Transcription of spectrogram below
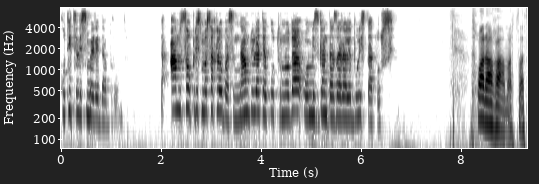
5 წლის მერე დაბრუნდა. და ამ სოფლის მოსახლეობას ნამდვილად ეკუთვნოდა ომისგან დაზარალებული სტატუსი. სხვა რაღაცა მართლაც.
